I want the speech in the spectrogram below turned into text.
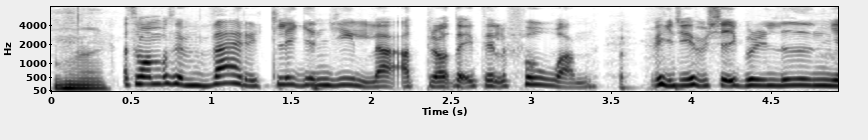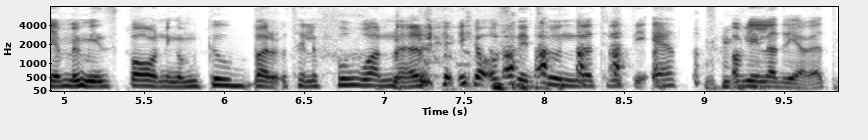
Nej. Alltså man måste verkligen gilla att prata i telefon. Vilket i och för sig går i linje med min spaning om gubbar och telefoner i avsnitt 131 av Lilla Drevet.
